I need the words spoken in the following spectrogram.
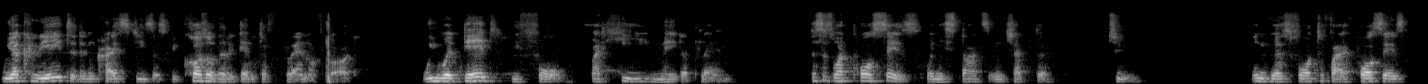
We are created in Christ Jesus because of the redemptive plan of God. We were dead before, but he made a plan. This is what Paul says when he starts in chapter 2. In verse 4 to 5, Paul says,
